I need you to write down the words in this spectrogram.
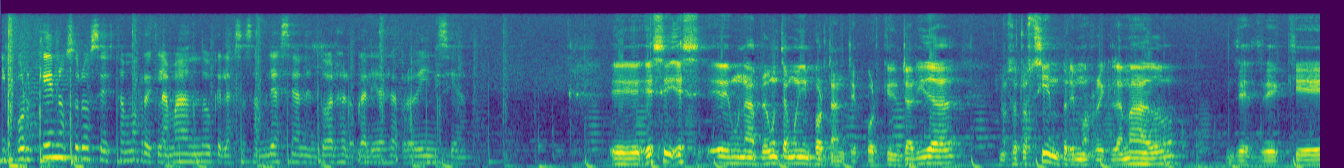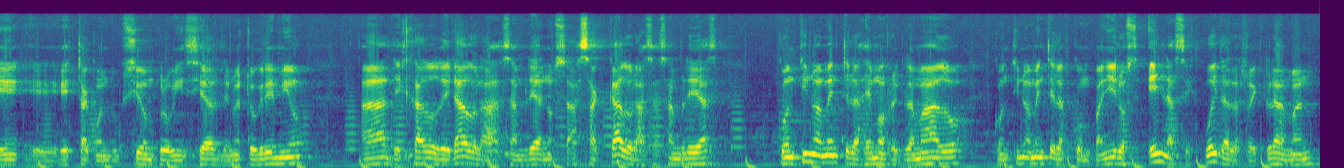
¿Y por qué nosotros estamos reclamando que las asambleas sean en todas las localidades de la provincia? Eh, es eh, una pregunta muy importante, porque en realidad nosotros siempre hemos reclamado, desde que eh, esta conducción provincial de nuestro gremio ha dejado de lado las asambleas, nos ha sacado las asambleas, continuamente las hemos reclamado, continuamente los compañeros en las escuelas las reclaman,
